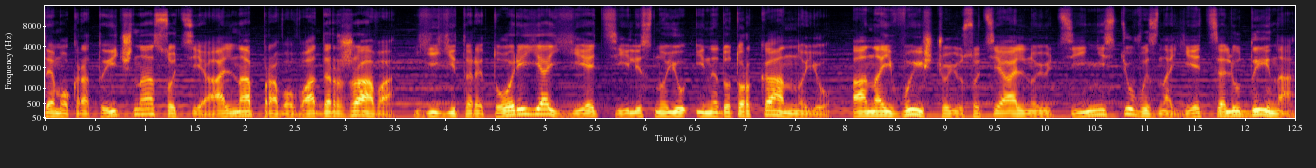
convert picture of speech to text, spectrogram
демократична, соціальна, правова держава. Її територія є цілісною і недоторканною, а найвищою соціальною цінністю визнається людина,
